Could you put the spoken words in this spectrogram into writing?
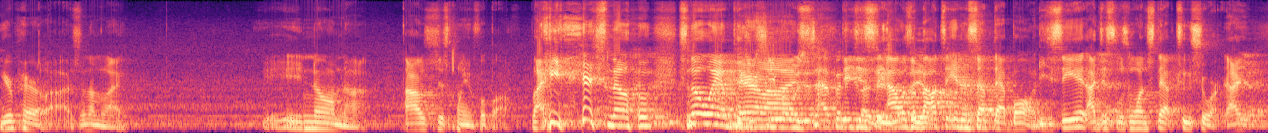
You're paralyzed." And I'm like, "Eh, "No, I'm not. I was just playing football. Like, there's no, there's no way I'm you see what paralyzed." was just happening? Did you see? I was about to intercept that ball. Did you see it? I just was one step too short. I,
